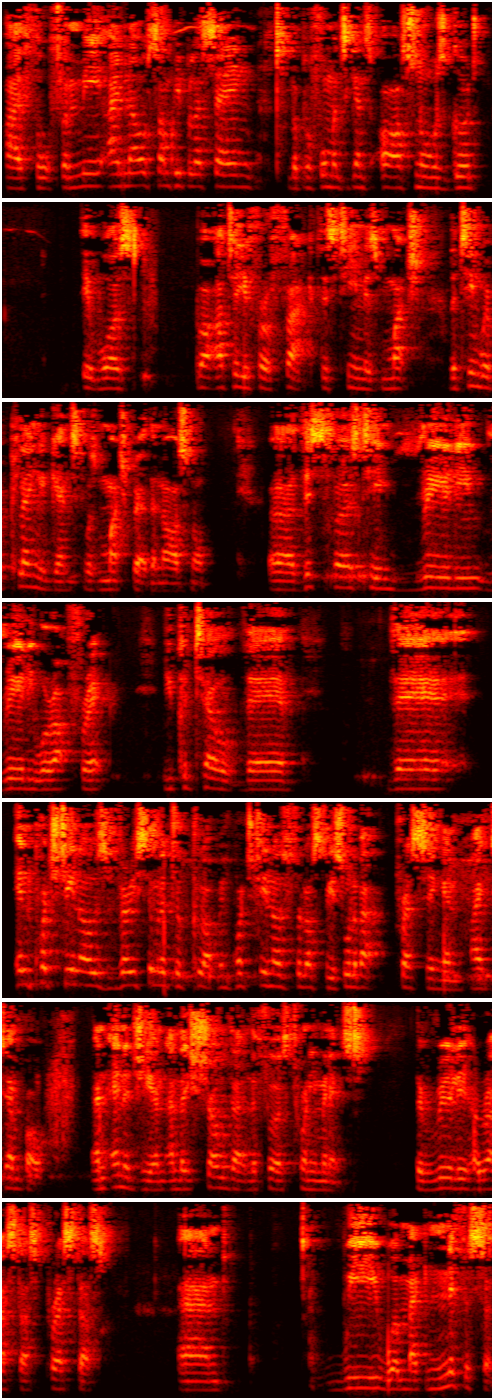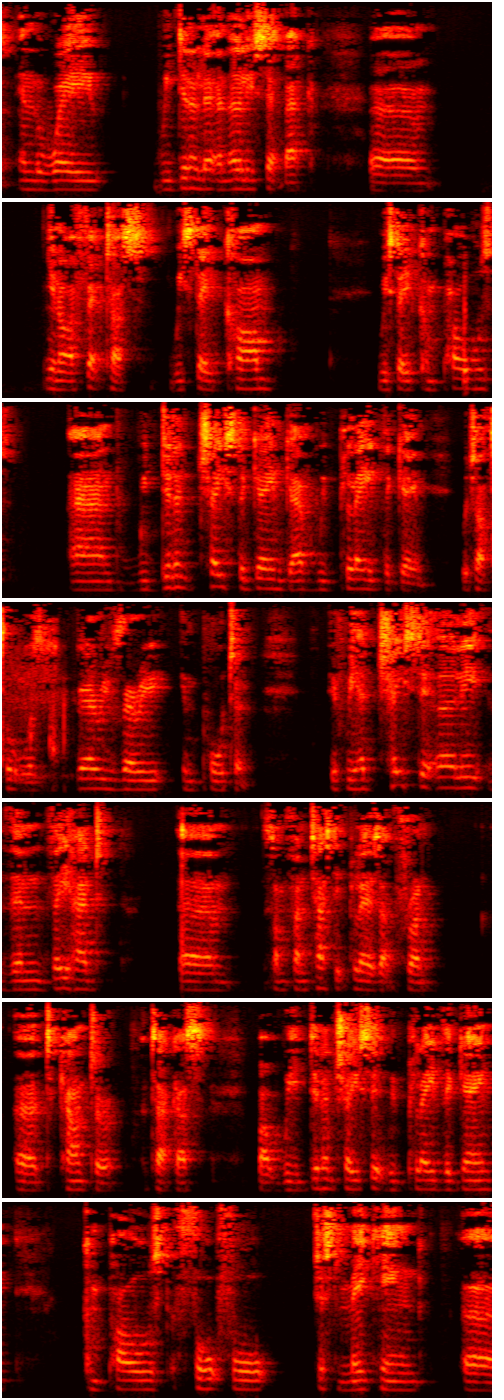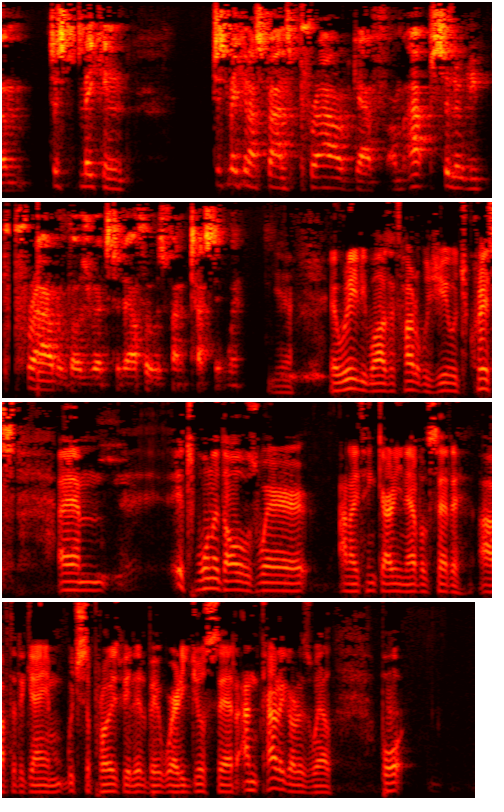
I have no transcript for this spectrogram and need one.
I thought for me, I know some people are saying the performance against Arsenal was good. It was, but I'll tell you for a fact, this team is much the team we're playing against was much better than Arsenal. Uh, this Spurs team really, really were up for it. You could tell they're, they're, in Pochettino's very similar to Klopp, in Pochettino's philosophy, it's all about pressing and high tempo and energy, and, and they showed that in the first 20 minutes. They really harassed us, pressed us, and we were magnificent in the way we didn't let an early setback um, you know, affect us. We stayed calm, we stayed composed, and we didn't chase the game, Gav. We played the game, which I thought was very, very important. If we had chased it early, then they had um, some fantastic players up front uh, to counter attack us, but we didn't chase it. We played the game, composed, thoughtful, just making um, just making just making us fans proud, Gav. I'm absolutely proud of those Reds today. I thought it was a fantastic win. Yeah, it really was. I thought it was huge. Chris, um, it's one of those where, and I think Gary Neville said it after the game, which surprised me a little bit, where he just said, and Carragher as well, but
